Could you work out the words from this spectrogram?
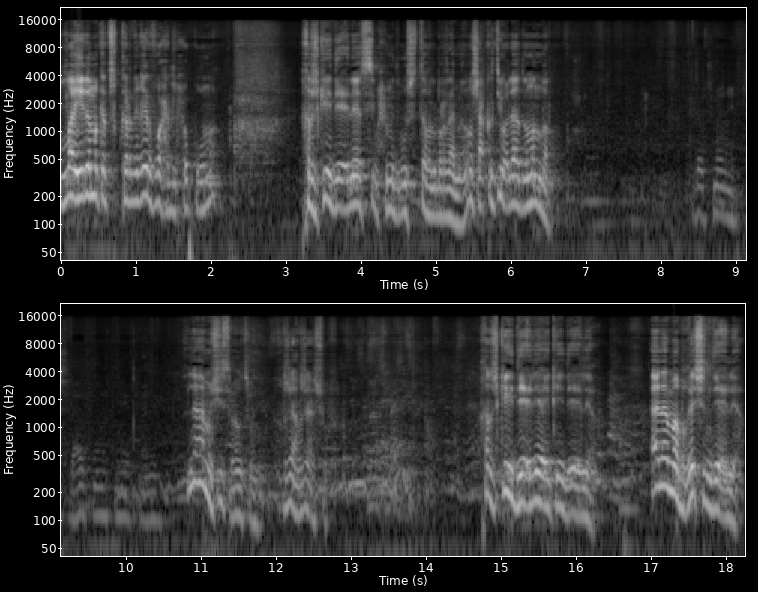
والله إلا ما كتفكرني غير في واحد الحكومة. خرج كيدعي عليها السي محمد بوستة في البرلمان. واش عقلتيو على هذا المنظر؟ 83 87 لا ماشي 87 رجع رجع شوف. خرج كيدعي عليها كيدعي عليها. أنا ما بغيتش ندعي عليها.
